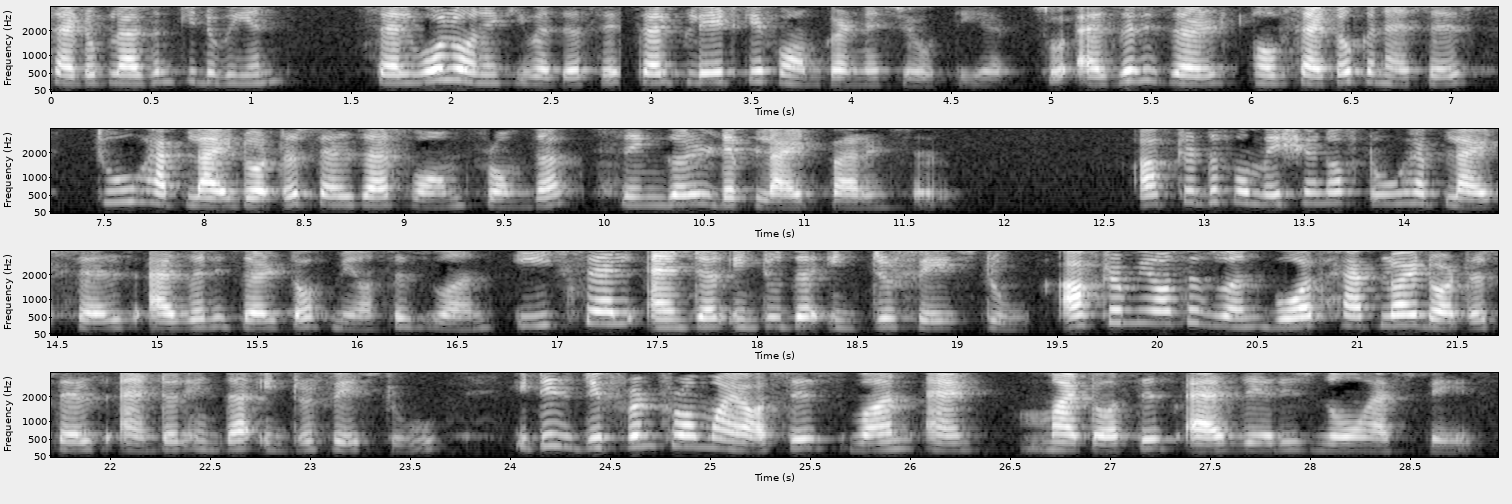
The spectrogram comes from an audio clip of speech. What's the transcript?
साइटोप्लाज्म की डिवीज़न सेल वॉल होने की वजह से सेल प्लेट के फॉर्म करने से होती है so as a result of cytokinesis two haploid daughter cells are formed from the single diploid parent cell. After the formation of two haploid cells as a result of meiosis 1, each cell enter into the interphase 2. After meiosis 1, both haploid daughter cells enter in the interphase 2 It is different from meiosis 1 and mitosis as there is no phase.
